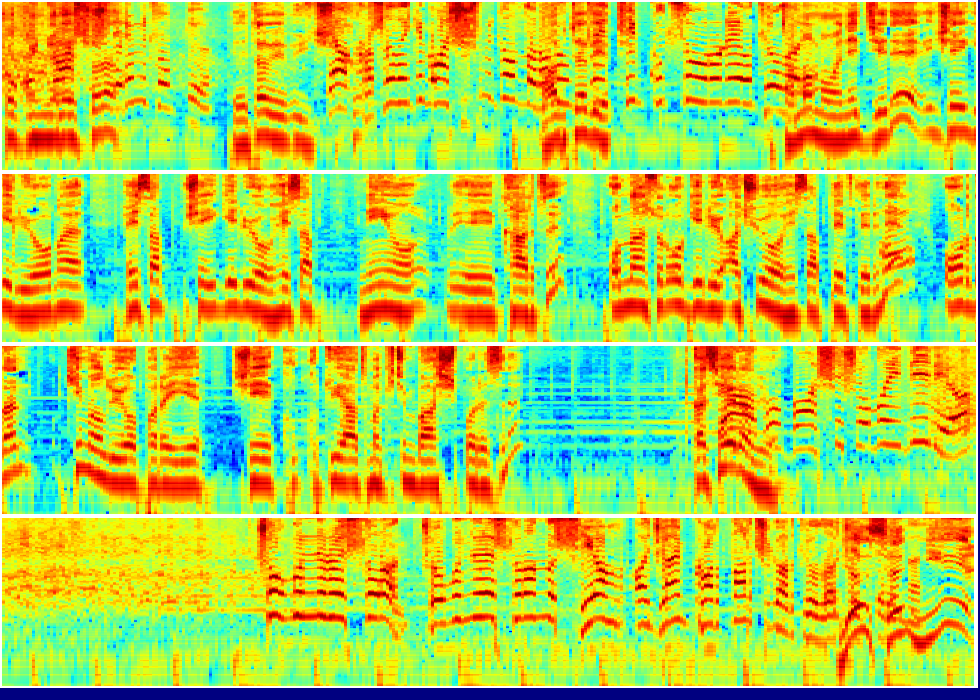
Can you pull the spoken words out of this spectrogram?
Çok ünlü restoran. Bahşişleri mi topluyor? E tabii hiç- Ya kasadaki bahşiş mi toplar? Abi Oğlum tabii. Tip, kutusu var oraya atıyorlar. Tamam ya. ama neticede şey geliyor ona hesap şey geliyor hesap ne o e, kartı ondan sonra o geliyor açıyor o hesap defterini Evet. oradan kim alıyor o parayı şey ku- kutuya atmak için bahşiş parasını kasiyer ya alıyor. bu bahşiş olayı değil ya. Çok ünlü restoran. Çok ünlü restoranda siyah acayip kartlar çıkartıyorlar. Ya sen niye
